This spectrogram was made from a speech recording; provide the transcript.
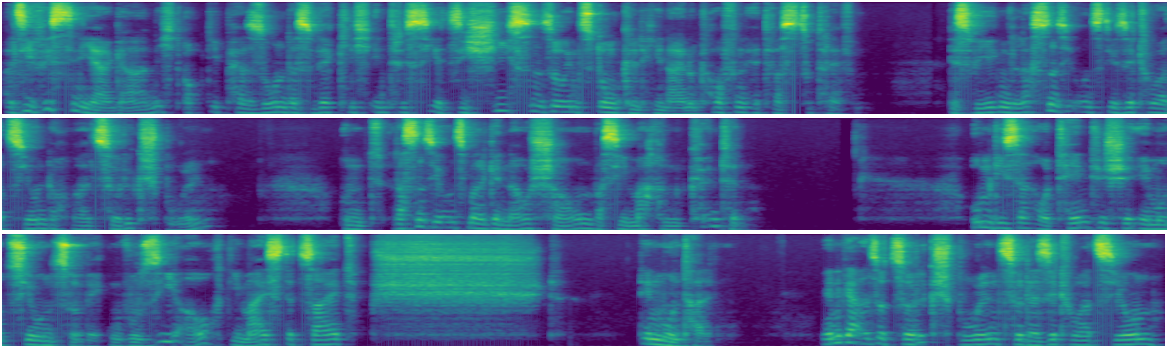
Weil Sie wissen ja gar nicht, ob die Person das wirklich interessiert. Sie schießen so ins Dunkel hinein und hoffen, etwas zu treffen. Deswegen lassen Sie uns die Situation doch mal zurückspulen und lassen Sie uns mal genau schauen, was Sie machen könnten, um diese authentische Emotion zu wecken, wo Sie auch die meiste Zeit den Mund halten. Wenn wir also zurückspulen zu der Situation,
